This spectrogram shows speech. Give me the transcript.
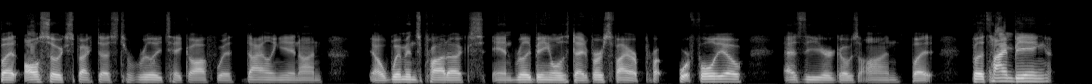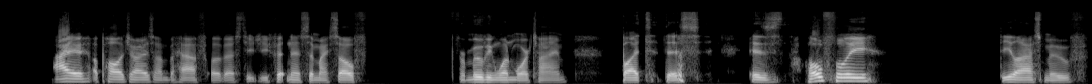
but also expect us to really take off with dialing in on you know, women's products and really being able to diversify our pro portfolio as the year goes on. But for the time being, I apologize on behalf of STG Fitness and myself for moving one more time, but this is hopefully the last move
